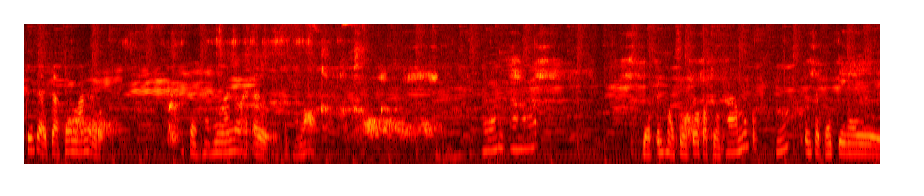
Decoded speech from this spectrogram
พี่จ๋าจับให้มันหน่อยลูกพี่จ๋าให้มันหน่อย เออพอแล้วพอแล้วพอแล้วเดี๋ยวเป็นหัวสิงโตกับถุงเท้าไหมลูกเป็นใส่กางเกงเลย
